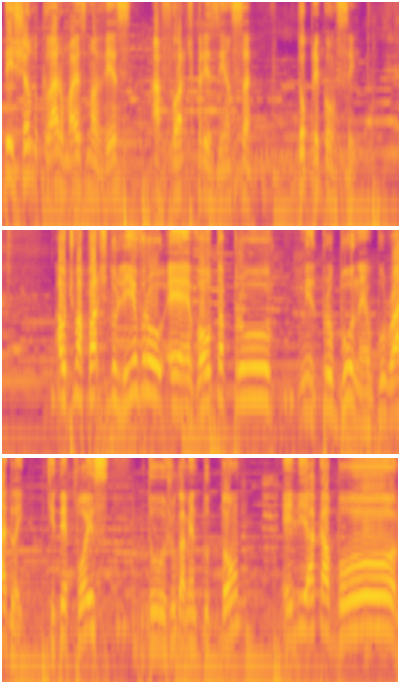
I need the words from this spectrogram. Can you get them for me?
deixando claro mais uma vez a forte presença do preconceito. A última parte do livro é, volta pro, pro Boo, né, o Boo Ridley, que depois do julgamento do Tom, ele acabou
